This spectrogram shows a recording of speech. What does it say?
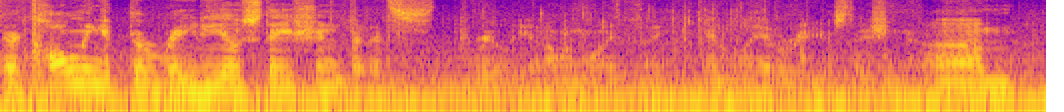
they're calling it the radio station, but it's really an online thing. They don't really have a radio station. Um,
